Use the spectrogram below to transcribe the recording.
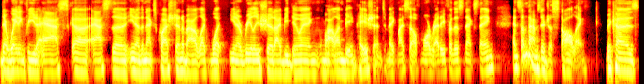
they're waiting for you to ask uh, ask the you know the next question about like what you know really should I be doing while I'm being patient to make myself more ready for this next thing. And sometimes they're just stalling because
